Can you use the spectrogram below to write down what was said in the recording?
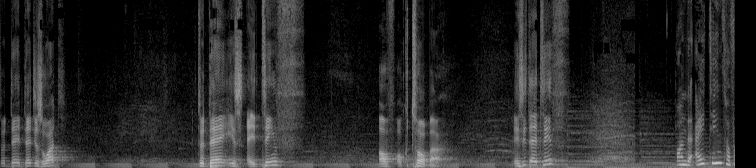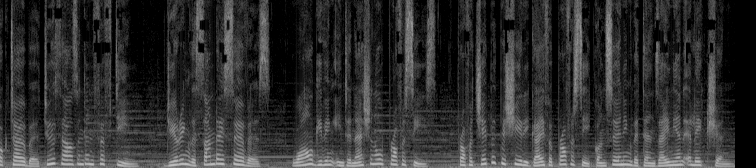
Today, date is what? Today is 18th of October. Is it 18th? On the 18th of October 2015, during the Sunday service, while giving international prophecies, Prophet Shepherd Bushiri gave a prophecy concerning the Tanzanian election.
